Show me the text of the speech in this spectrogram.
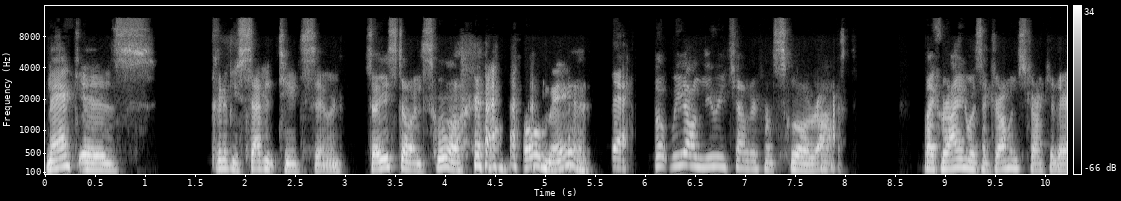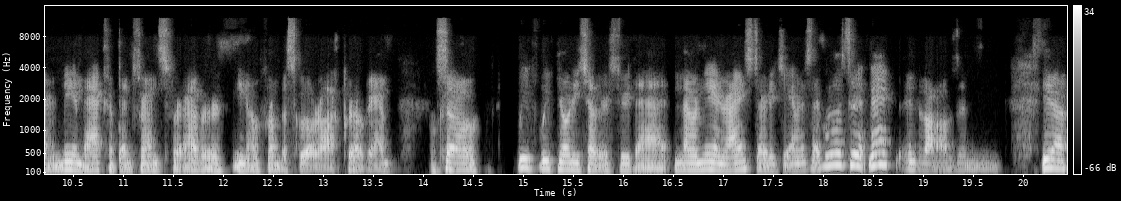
Mac is gonna be 17 soon so he's still in school. Oh man. Yeah but we all knew each other from school rock like ryan was a drum instructor there and me and mac have been friends forever you know from the school rock program okay. so we've we've known each other through that. And then when me and Ryan started jamming, it's like, well, let's get Mac involved, and you know,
